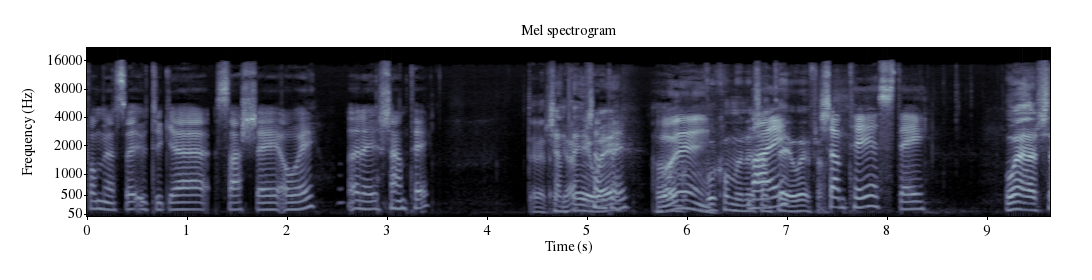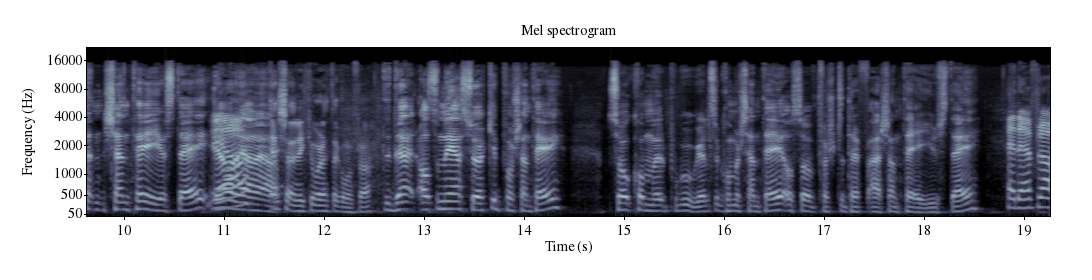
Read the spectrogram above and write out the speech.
famøse uttrykket 'sashay away'? Eller 'shantay'? Det vet jeg Shantae Ja. away? Oi. Hvor kommer Shantay away fra? Shantay er stay. Oh, ja, Shantay you stay? Ja, Ja. ja, ja. Jeg skjønner ikke hvor dette kommer fra. Det der, altså når jeg søker på Shantae, så kommer på Google så kommer Shantae, og så første treff er Shantae you stay. Her er fra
